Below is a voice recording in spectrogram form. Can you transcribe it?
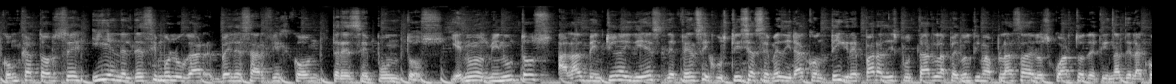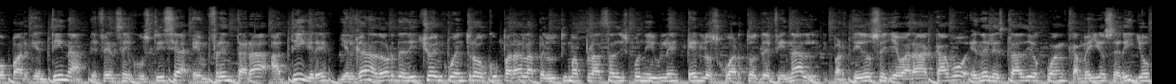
con 14 y en el décimo lugar Vélez Arfield con 13 puntos. Y en unos minutos, a las 21 y 10, Defensa y Justicia se medirá con Tigre para disputar la penúltima plaza de los cuartos de final de la Copa Argentina. Defensa y Justicia enfrentará a Tigre y el ganador de dicho encuentro ocupará la penúltima plaza disponible en los cuartos de final. El partido se llevará a cabo en el estadio Juan Camello Cerillo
